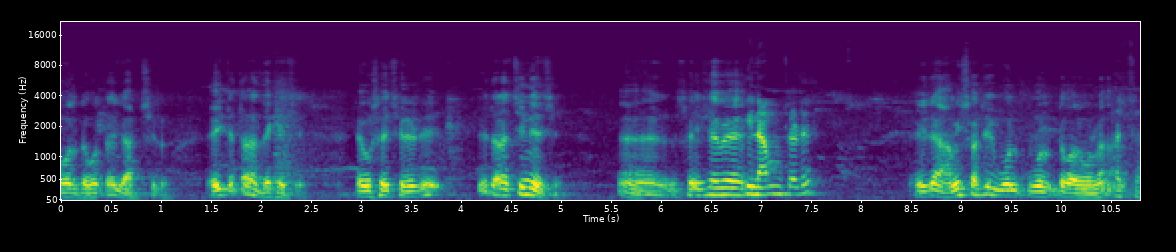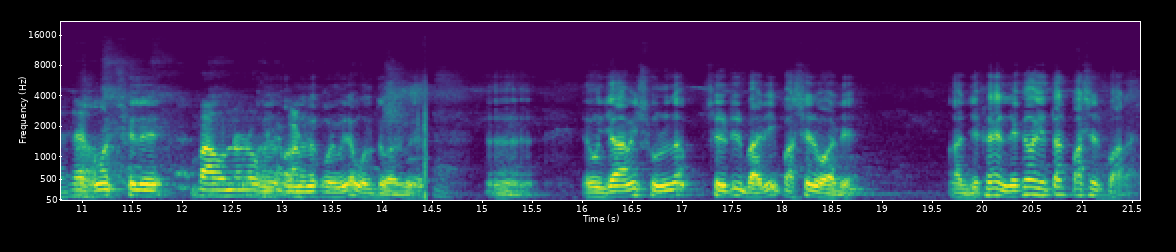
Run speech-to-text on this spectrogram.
বলতে বলতে যাচ্ছিল। এইটা তারা দেখেছে এবং সেই ছেলেটি তারা চিনেছে। সেই হিসেবে কি নাম ছেলেটির এটা আমি সঠিক বল- বলতে পারব না। আচ্ছা। আমার ছেলে বা অন্যান্য অন্যান্য কর্মীরা বলতে পারবে। আহ, এবং যা আমি শুনলাম ছেলেটির বাড়ি পাশের ওয়ার্ডে আর যেখানে লেখা হয়েছে তার পাশের পাড়ায়।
